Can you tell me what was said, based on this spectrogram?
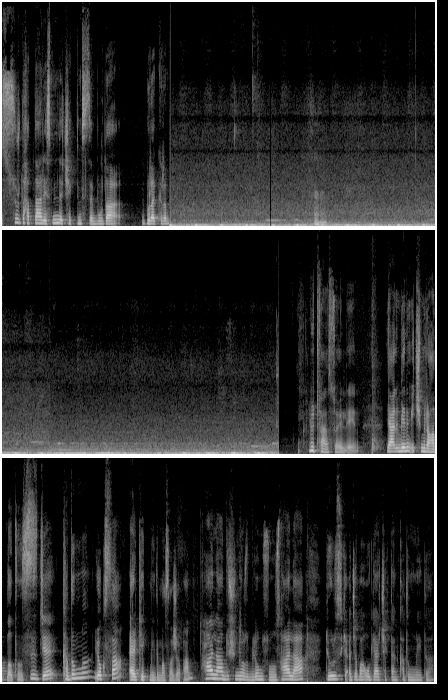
sürdü. Hatta resmini de çektim size burada bırakırım. Lütfen söyleyin. Yani benim içimi rahatlatın. Sizce kadın mı yoksa erkek miydi masaj yapan? Hala düşünüyoruz biliyor musunuz? Hala diyoruz ki acaba o gerçekten kadın mıydı?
